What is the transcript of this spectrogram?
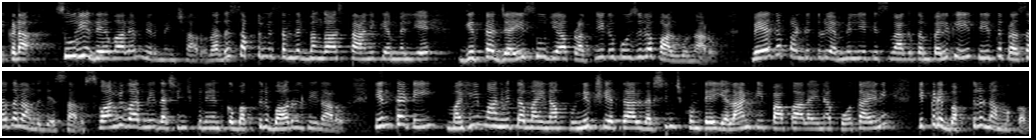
ఇక్కడ సూర్య దేవాలయం నిర్మించారు. రథసప్తమి సందర్భంగా స్థానిక ఎమ్మెల్యే గిత్త జయసూర్య ప్రత్యేక పూజలో పాల్గొన్నారు. వేద పండితులు ఎమ్మెల్యేకి స్వాగతం పలికి తీర్థ ప్రసాదాలు అందజేశారు. స్వామివారిని దర్శించుకునేందుకు భక్తులు బారులు తీరారు. ఇంతటి మహిమాన్వితమైన పుణ్య పుణ్యక్షేత్రాలు దర్శించుకుంటే ఎలాంటి పాపాలైనా పోతాయని ఇక్కడి భక్తుల నమ్మకం.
